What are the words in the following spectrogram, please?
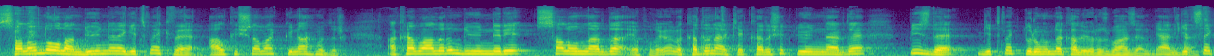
Salonda olan düğünlere gitmek ve alkışlamak günah mıdır? Akrabaların düğünleri salonlarda yapılıyor ve kadın erkek karışık düğünlerde biz de gitmek durumunda kalıyoruz bazen. Yani gitsek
